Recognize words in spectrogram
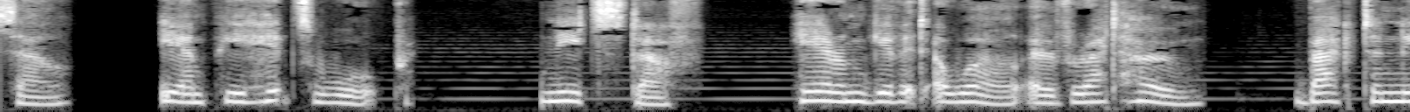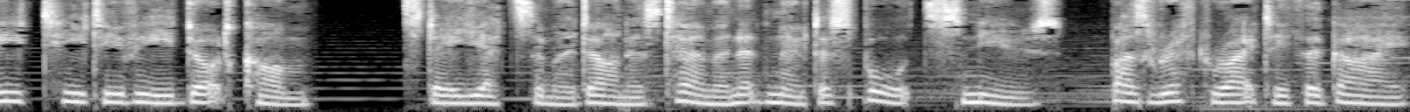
Cell. EMP hits warp. Neat stuff. Hear 'em give it a whirl over at home. Back to neattv.com. Stay yet Samadanas terminate nota sports news, Buzz Rift writeth the guy.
